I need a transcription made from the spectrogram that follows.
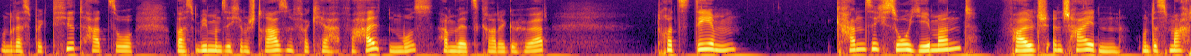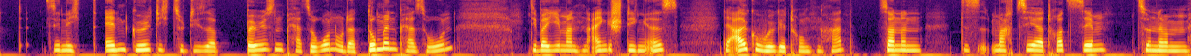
und respektiert hat, so was, wie man sich im Straßenverkehr verhalten muss, haben wir jetzt gerade gehört. Trotzdem kann sich so jemand falsch entscheiden und das macht sie nicht endgültig zu dieser bösen Person oder dummen Person, die bei jemandem eingestiegen ist, der Alkohol getrunken hat, sondern das macht sie ja trotzdem zu einem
